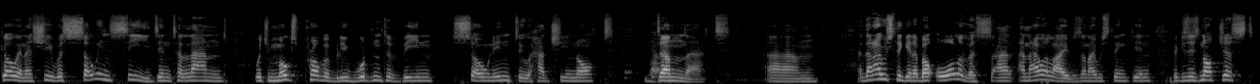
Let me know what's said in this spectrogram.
going and she was sowing seeds into land which most probably wouldn't have been sown into had she not done that. Um, and then I was thinking about all of us and, and, our lives, and I was thinking because it's not just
